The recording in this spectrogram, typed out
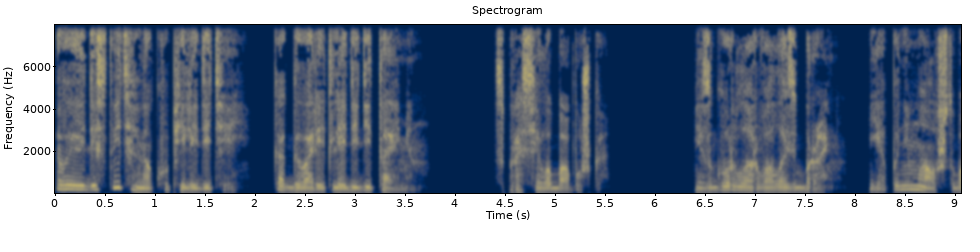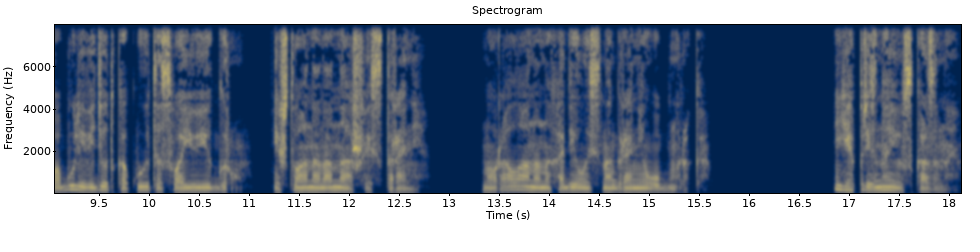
«Вы действительно купили детей, как говорит леди Дитаймен?» — спросила бабушка. Из горла рвалась брань. Я понимал, что бабуля ведет какую-то свою игру, и что она на нашей стороне но Ролана находилась на грани обморока. Я признаю сказанное.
